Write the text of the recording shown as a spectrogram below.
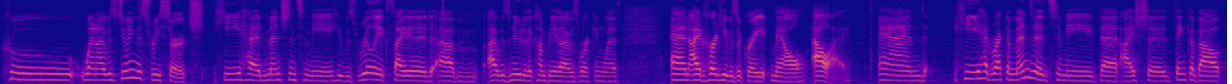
who, when I was doing this research, he had mentioned to me he was really excited. Um, I was new to the company that I was working with, and I had heard he was a great male ally, and he had recommended to me that I should think about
